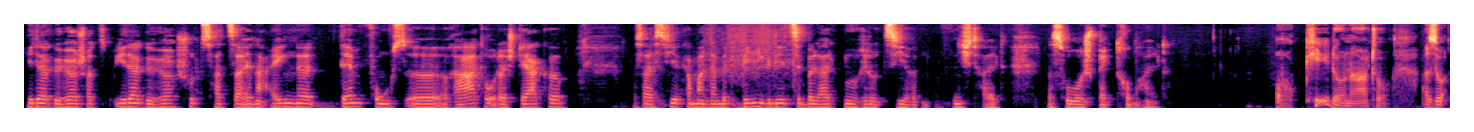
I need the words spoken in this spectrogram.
Jeder Gehörschutz, jeder Gehörschutz hat seine eigene Dämpfungsrate oder Stärke. Das heißt, hier kann man damit wenige Dezibel halt nur reduzieren und nicht halt das hohe Spektrum halt. Okay, Donato. Also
